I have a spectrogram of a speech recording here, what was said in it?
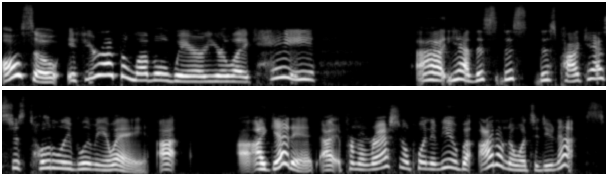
Also, if you're at the level where you're like, hey, uh, yeah, this this this podcast just totally blew me away. I I get it I, from a rational point of view, but I don't know what to do next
